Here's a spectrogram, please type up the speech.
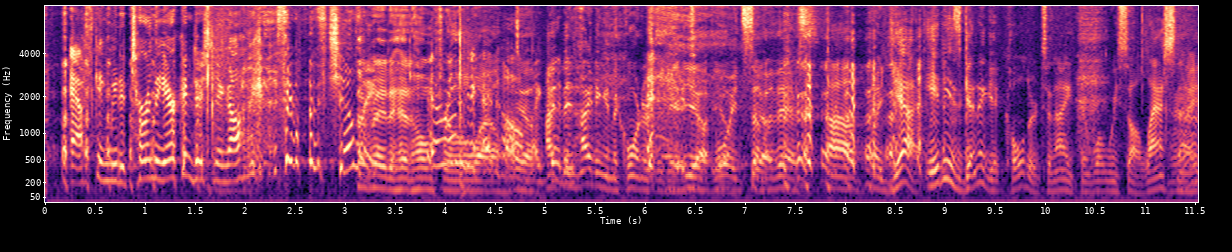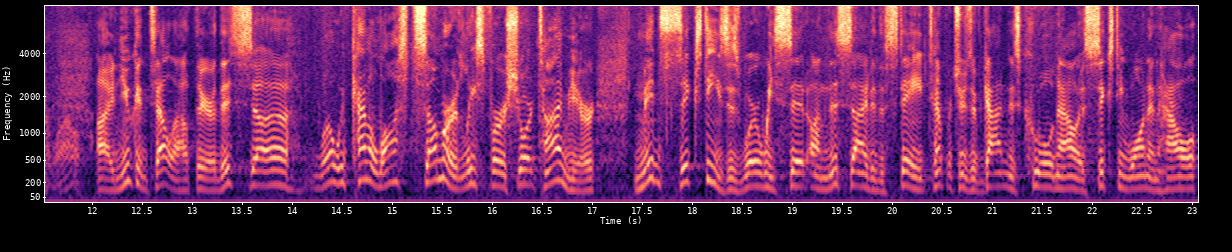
asking me to turn the air conditioning on because it was chilly. I'm ready to head home They're for a little ready to head while. Yeah. I've been hiding in the corner today Yeah, to avoid yeah, some yeah. of this. Uh, but yeah, it is going to get colder tonight than what we saw last Yeah, night. wow. Uh, and you can tell out there, this, uh, well, we've kind of lost summer, at least for a short time here. Mid 60s is where we sit on this side of the state. Temperatures have gotten as cool now as 61 in Howell.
